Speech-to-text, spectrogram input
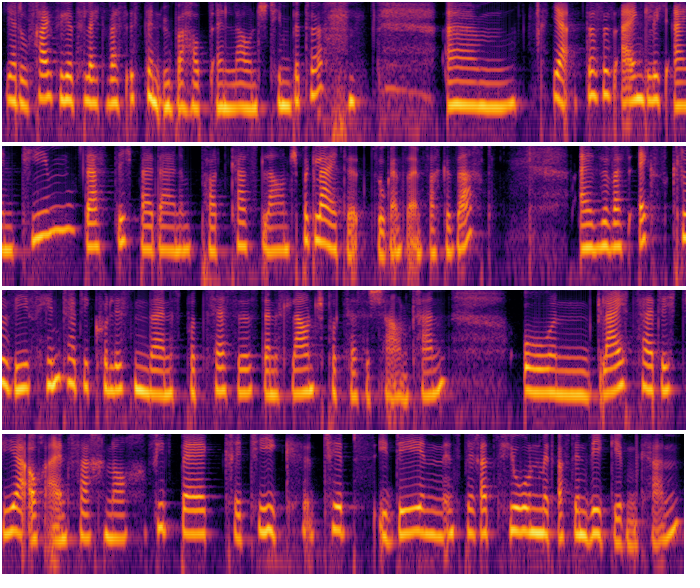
Ja, du fragst dich jetzt vielleicht, was ist denn überhaupt ein Launch-Team bitte? Ähm, ja, das ist eigentlich ein Team, das dich bei deinem Podcast Lounge begleitet, so ganz einfach gesagt. Also was exklusiv hinter die Kulissen deines Prozesses, deines Launch-Prozesses schauen kann und gleichzeitig dir auch einfach noch Feedback, Kritik, Tipps, Ideen, Inspirationen mit auf den Weg geben kann.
